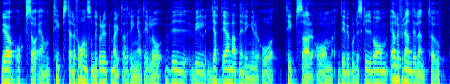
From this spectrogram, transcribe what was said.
Vi har också en tipstelefon som det går utmärkt att ringa till och vi vill jättegärna att ni ringer och tipsar om det vi borde skriva om eller för den delen ta upp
